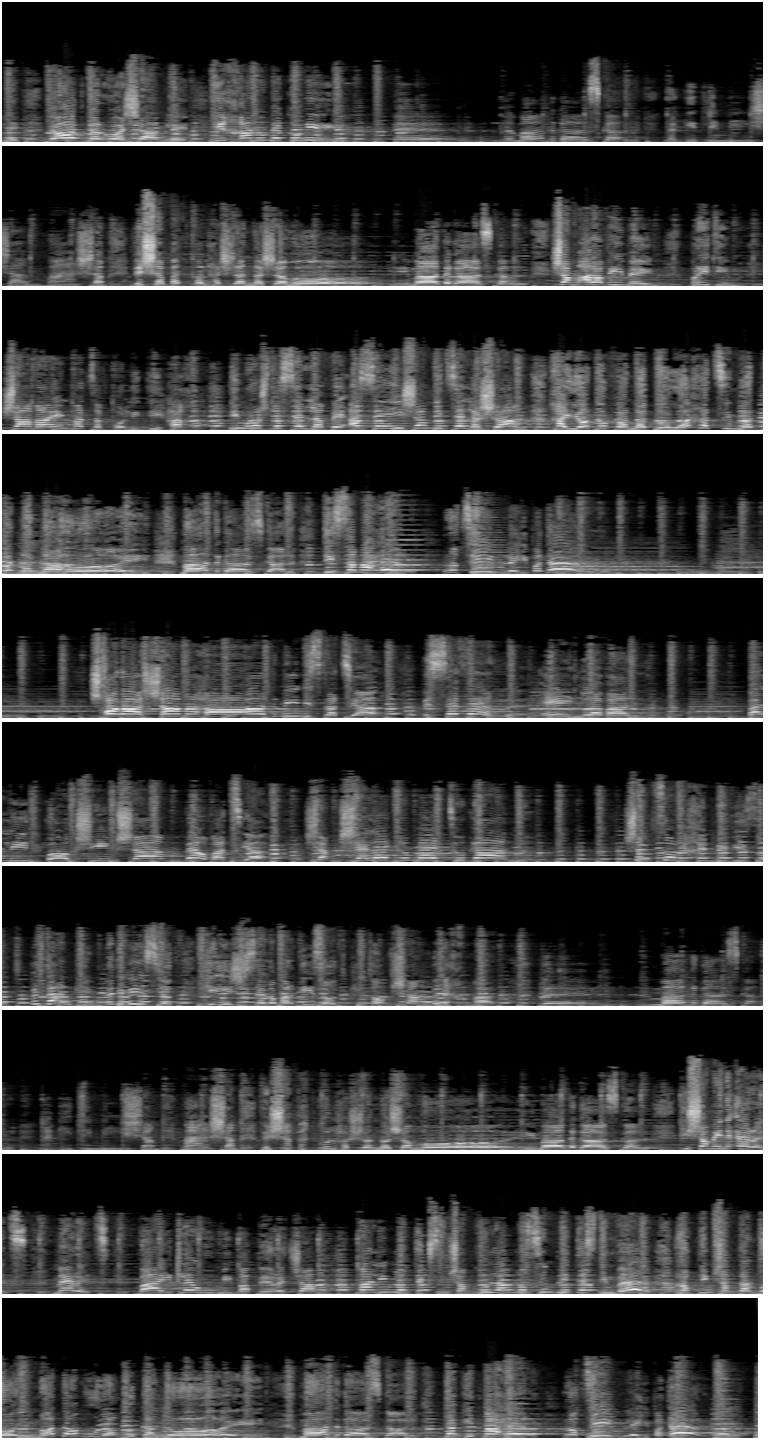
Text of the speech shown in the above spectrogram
לי, ועוד גרוע שם לי, היכן הוא מקומי? מדגסקר, תגיד לי מי שם, מה שם, ושבת כל השנה שם, אוי מדגסקר, שם ערבים אין, בריטים, שם אין מצב פוליטי, הך, עם ראש בסלע ועשה אישה מצלע שם, חיות אופנה כל החצים לד בננה, אוי מדגסקר, תיסע מהר, רוצים להיפטר. שחורה שם האדמיניסטרציה, בספר אין לבן. פליט פוגשים שם באובציה, שם שלג מטוגן. שם צורך אין בוויזות, בטנקים, בדיוויזיות, כי איש זה לא מרגיז עוד, כי טוב שם ונחמד. במדגסקר, תגיד לי מי שם, מה שם, ושבת כל השנה שם, הוי מדגסקר, כי שם אין ארץ, מרץ, בית לאומי בפרץ שם, מעלים לו טקסטים שם, כולם נוסעים בלי טסטים, ורוקדים שם טנגו עם אדם אורנגוטנגוי. מדגסקר, תגיד מהר, רוצים להיפטר!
